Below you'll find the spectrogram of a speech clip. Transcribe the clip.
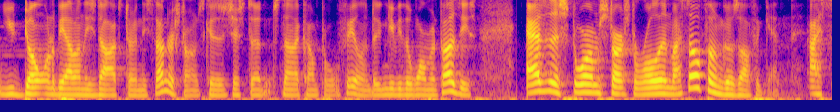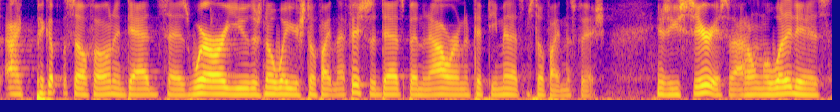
You don't want to be out on these docks during these thunderstorms because it's just a, it's not a comfortable feeling. It doesn't give you the warm and fuzzies. As the storm starts to roll in, my cell phone goes off again. I pick up the cell phone and Dad says, "Where are you? There's no way you're still fighting that fish." I said, "Dad, it's been an hour and 15 minutes. I'm still fighting this fish." He goes, "Are you serious?" I don't know what it is,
